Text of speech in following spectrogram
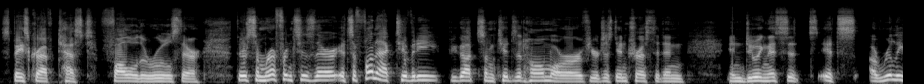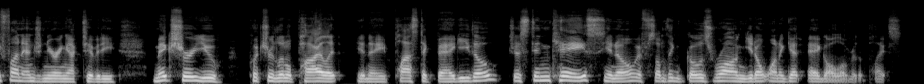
spacecraft test follow the rules there. There's some references there. It's a fun activity if you got some kids at home or if you're just interested in in doing this. It's it's a really fun engineering activity. Make sure you Put your little pilot in a plastic baggie though, just in case, you know, if something goes wrong, you don't want to get egg all over the place.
